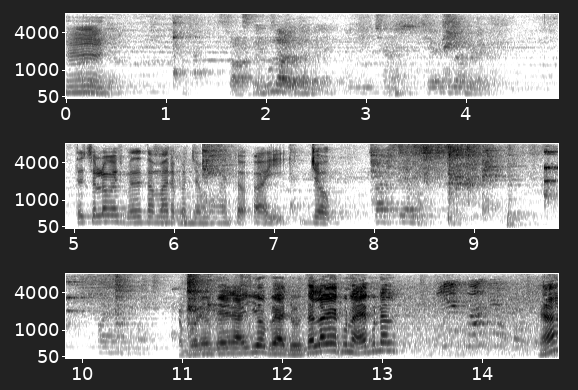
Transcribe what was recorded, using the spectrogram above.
હમ. તો ચલો ગઈ બધા તમારે પણ જમવું હોય તો આવી જાઓ. બોલે બેન આવી ગયો. ભાઈ જોરદાર લાગે કુનાલ હે કુનાલ? હા?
